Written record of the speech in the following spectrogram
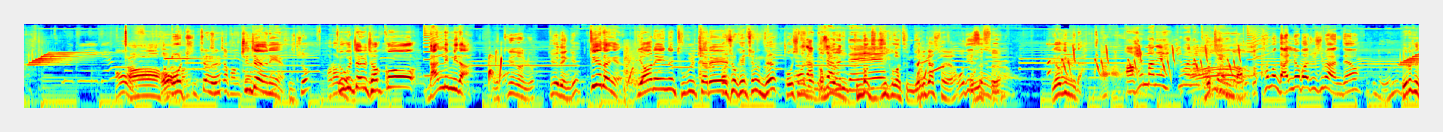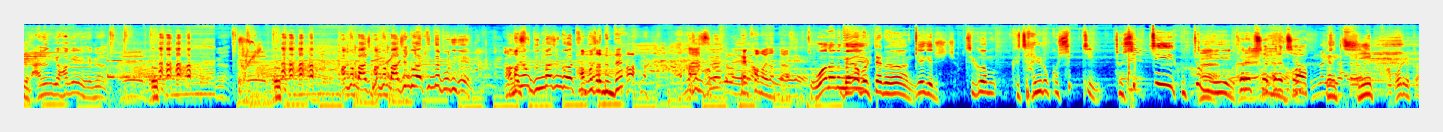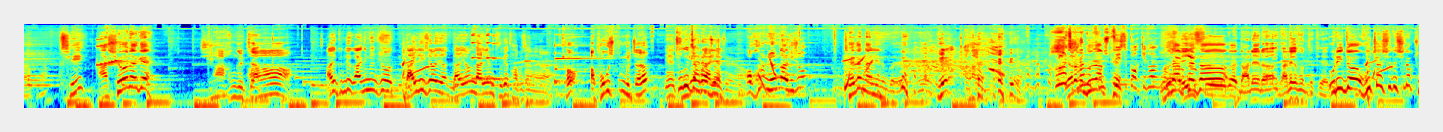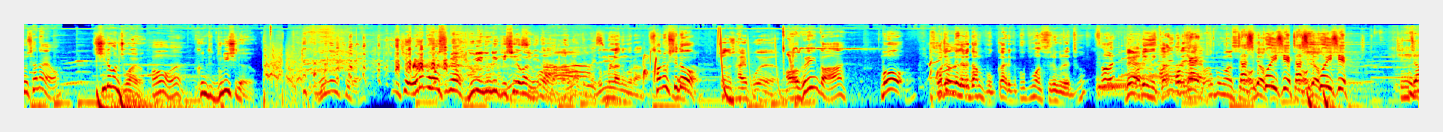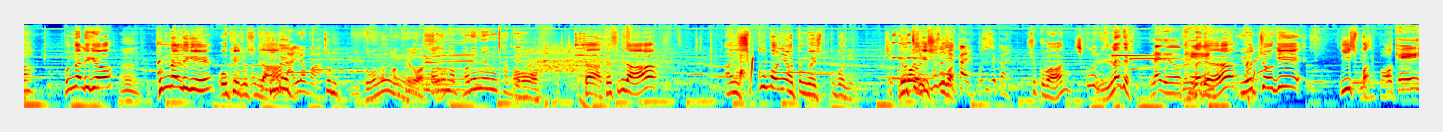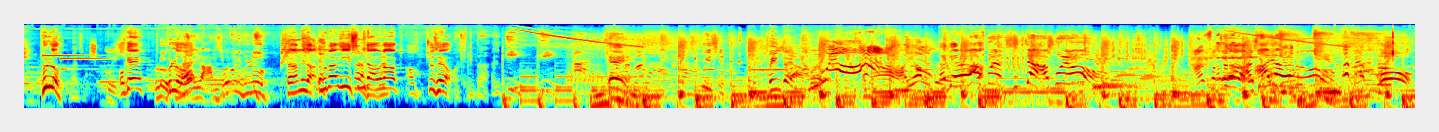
어, 진짜네. 진짜 방금. 진짜 연이에요. 진짜? 두 글자를 적고 날립니다. 어떻게 날려? 뛰어댕겨? 뛰어다녀요. 연에 있는 두 글자를 저 괜찮은데? 보시면 어, 됩니다. 나쁘지 않은데. 금방 지칠 것 같은데? 어디였어요? 어디 어디였어요? 쓰는 여기입니다. 아 할만해 할만한 것 같아. 한번 날려봐 주시면 안 돼요? 이렇게 돼. 아는 게 확인이 되면 방금 맞 방금 맞은 것 같은데 본인. 방금 형눈 맞은 것 같은데. 안 맞았는데? 맞았어요? 100% 맞았다. 원하는 내가 걸볼 때는 얘기해 주시죠. 지금 그 자유롭고 쉽지. 저 쉽지 그쪽이. 그렇죠 그렇죠. 그냥 지 봐버릴까요 그냥? 지? 아 시원하게. 아, 한 글자? 아니 근데 아니면 저 날리죠. 연, 연 날리면 두개 다 보잖아요. 어? 아, 보고 싶은 글자요? 예, 두두 글자 개를 보죠. 알려줘요. 어, 그럼 연 날리죠? 제가 날리는 거예요. 예? 아 여러분 잘하면 볼 눈앞에 수도 있을 것 같기도 하고. 눈앞에서 에이스가 나래라. 나래가 선택해야 돼. 우리 저 호철 씨도 시력 좋잖아요. 시력은 좋아요. 어. 예. 근데 눈이 시려요. 눈이 시려? 이렇게 오래 보고 있으면 눈이 눈이 이렇게 시려가지고. 눈물 나는구나. 선욱 씨도 저도 잘 보여요. 어 그러니까 뭐 설인데 그래도 한번 볼까? 이렇게 퍼포먼스를 그래도? 설? 네. 설이니까. 오케이. 퍼포먼스. 자 19, 20. 자 19, 20. 진짜? 봄 날리기요? 네. 봄 날리기 오케이 좋습니다. 아, 날려봐. 배가 왔어. 거의 뭐 버리는 카드. 자 됐습니다. 아니 19번이 어떤 거예요 19번이? 요쪽이 무슨 19번, 색깔? 무슨 색깔? 19번 19번 무슨 레드, 레드 오케이. 레드. 요쪽이 20번 오케이. 블루. 오케이 블루. 아 이거 안 보여. 자 갑니다. 음악이 있습니다. 음악 주세요. 맞습니다. 오케이. 19, 20. 갈게요. 안 보여 진짜 안 보여. 안 썼잖아. 아예 안 보여. 어.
